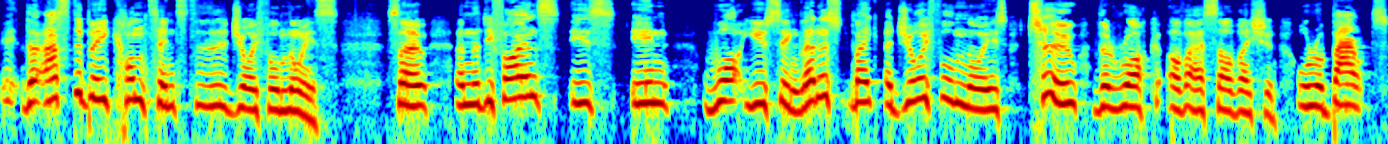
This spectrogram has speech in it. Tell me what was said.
it there has to be content to the joyful noise. So, and the defiance is in what you sing. Let us make a joyful noise to the rock of our salvation, or about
